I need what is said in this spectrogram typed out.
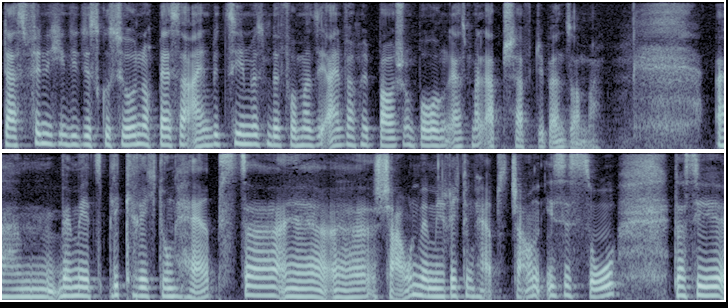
das, finde ich, in die Diskussion noch besser einbeziehen müssen, bevor man sie einfach mit Bausch und Bogen erstmal abschafft über den Sommer. Ähm, wenn wir jetzt Blick Richtung Herbst äh, äh, schauen, wenn wir Richtung Herbst schauen, ist es so, dass Sie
